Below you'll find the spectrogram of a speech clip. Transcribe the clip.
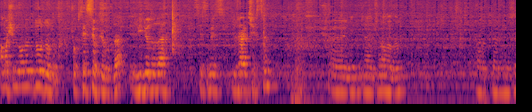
Ama şimdi onu durdurduk. Çok ses yapıyor burada. Videoda da sesimiz güzel çıksın. Şöyle güzelce alalım balıklarımızı.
